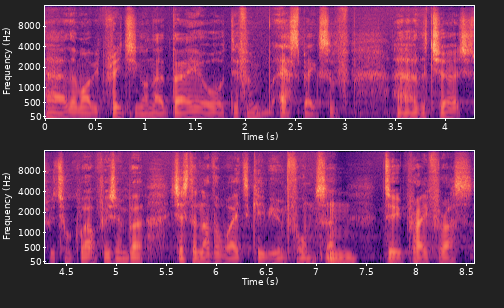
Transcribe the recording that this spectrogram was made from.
uh, that might be preaching on that day or different aspects of uh, the church as we talk about vision. But just another way to keep you informed. So Mm. do pray for us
